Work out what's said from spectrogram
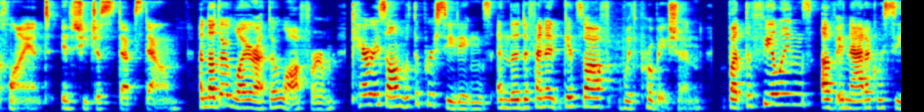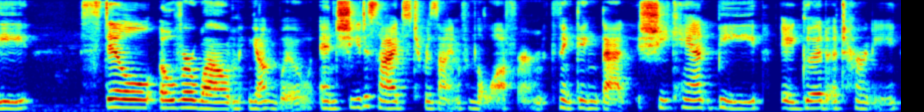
client if she just steps down. Another lawyer at their law firm carries on with the proceedings and the defendant gets off with probation. But the feelings of inadequacy still overwhelm Young Woo, and she decides to resign from the law firm, thinking that she can't be a good attorney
